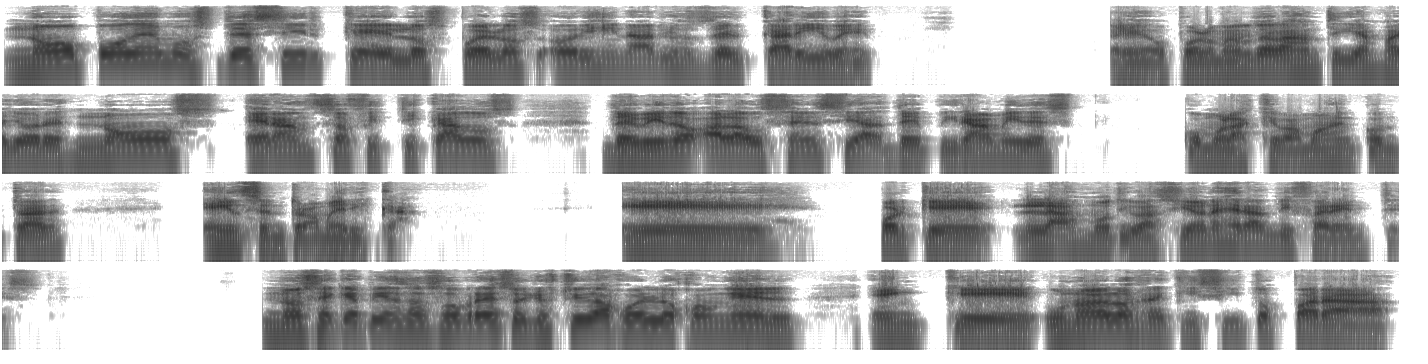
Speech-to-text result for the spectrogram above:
no podemos decir que los pueblos originarios del Caribe, eh, o por lo menos de las Antillas Mayores, no eran sofisticados debido a la ausencia de pirámides como las que vamos a encontrar en Centroamérica. Eh, porque las motivaciones eran diferentes. No sé qué piensa sobre eso. Yo estoy de acuerdo con él en que uno de los requisitos para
